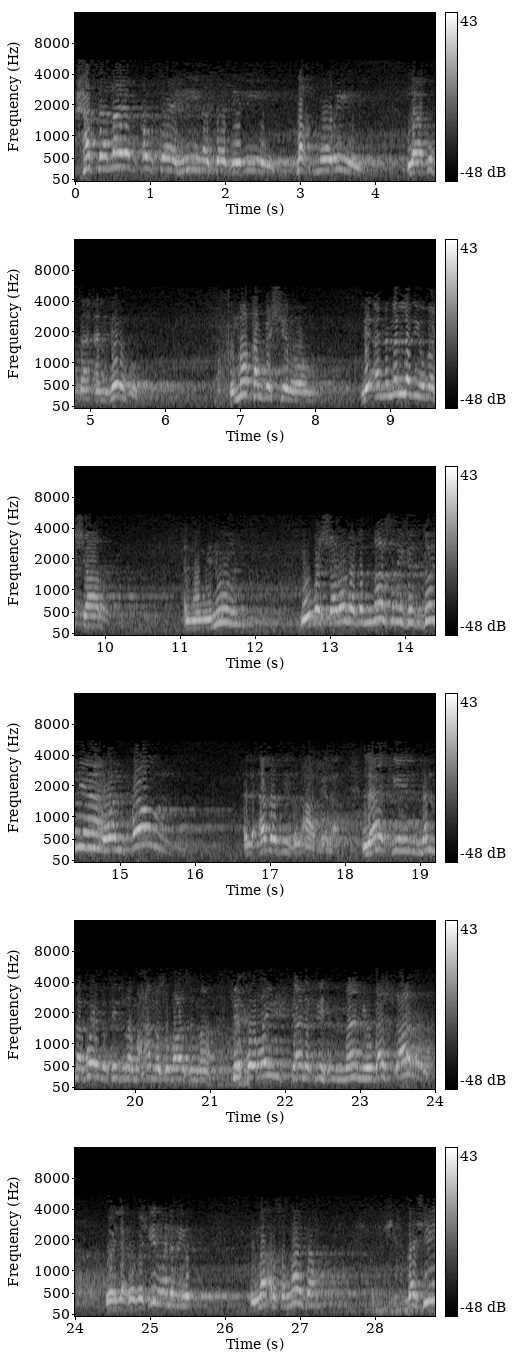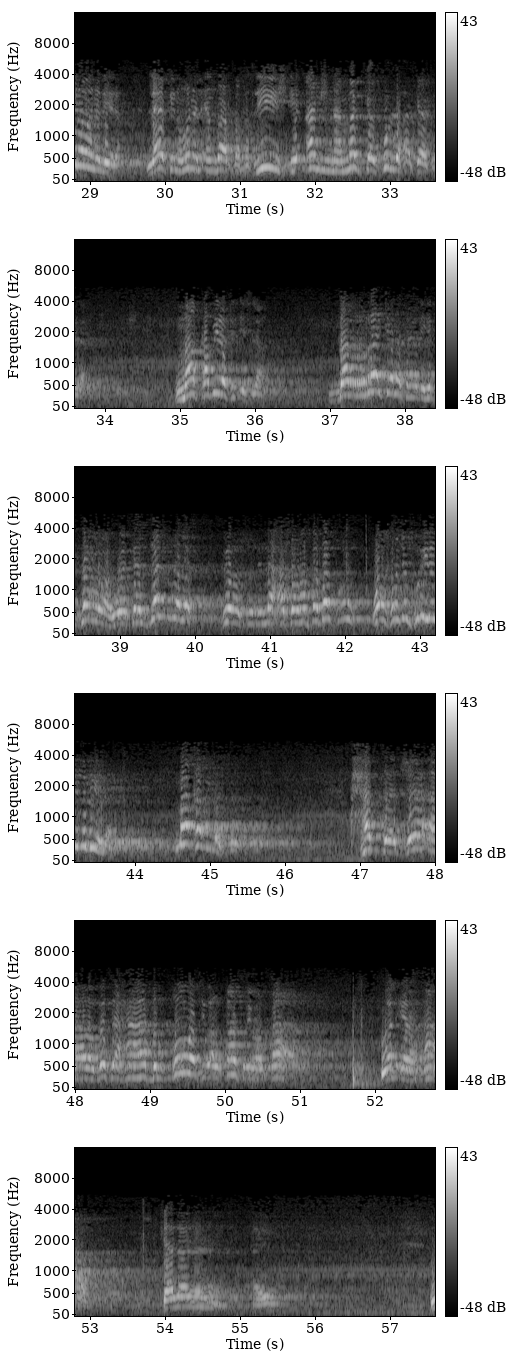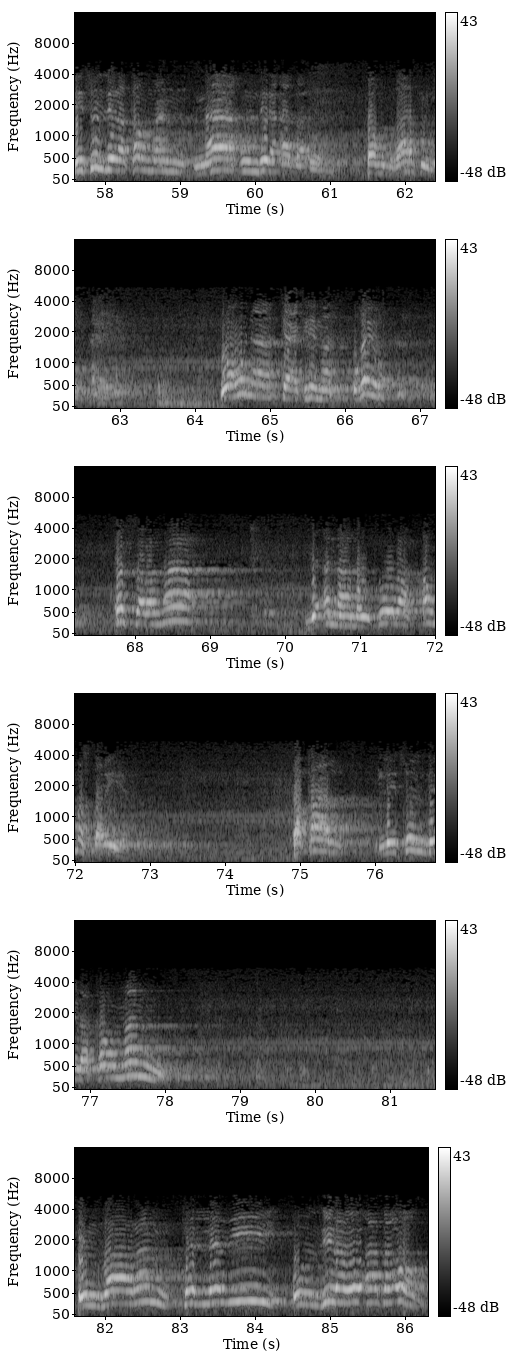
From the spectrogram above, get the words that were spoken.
حتى لا يبقوا ساهين سادرين مخمورين. لا بد أن أنذرهم. وما قال بشرهم؟ لأن ما الذي يبشر؟ المؤمنون يبشرون بالنصر في الدنيا والفوز. الأبدي في الآخرة. لكن لما بعث سيدنا محمد صلى الله عليه وسلم في قريش كان فيهم من يبشر. وإلا هو بشير ونذير. إنا أرسلناك بشيرا ونذيرا. لكن هنا الإنذار فقط. ليش؟ لأن مكة كلها كافرة. ما قبلت الإسلام. بل ركنت هذه الدعوة وتزللت برسول الله حتى رفضته وأخرجته إلى المدينة. ما قبلته. حتى جاء وفتحها بالقوة والقصر والقهر والإرهاب. كذا. أيوه. لتنذر قوما ما أنذر آباؤهم فهم غافلون. وهنا كعكرمة وغيره فسر ما بأنها موصولة أو مصدرية. فقال لتنذر قوما انذارا كالذي انذره آباؤهم.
